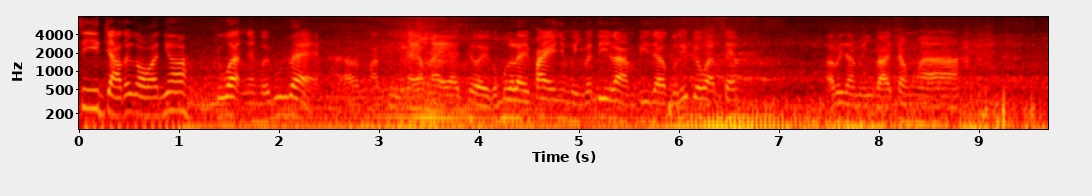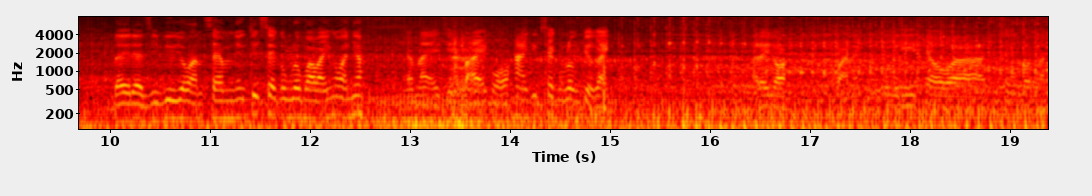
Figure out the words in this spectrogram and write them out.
xin chào tất cả các bạn nhá. Chúc bạn ngày mới vui vẻ. À, Mặc dù ngày hôm nay à, trời có mưa lầy phay Nhưng mình vẫn đi làm video clip cho bạn xem. À, Bây giờ mình vào trong à, Đây để review cho bạn xem những chiếc xe công lông ba bánh các bạn nhá. Ngày hôm nay trên bãi có hai chiếc xe công lông chở gạch. Ở đây rồi. Các bạn này cùng tôi đi theo à, chiếc xe công lông này.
